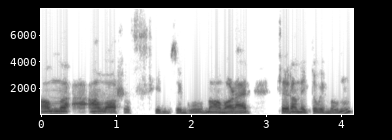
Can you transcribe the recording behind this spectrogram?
Han, han var så sinnssykt god når han var der før han gikk til Wimbledon.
